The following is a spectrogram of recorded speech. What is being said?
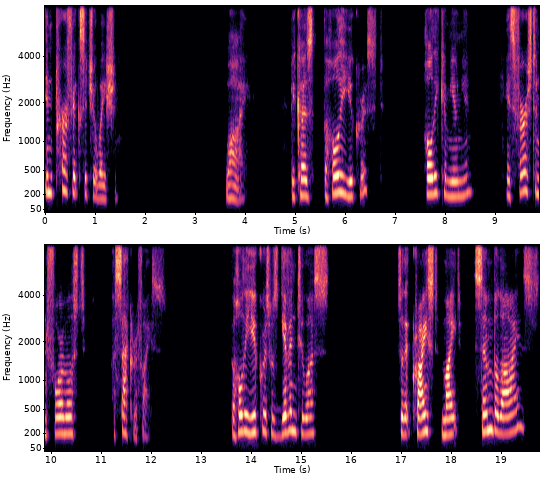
imperfect situation. Why? Because the Holy Eucharist, Holy Communion, is first and foremost a sacrifice. The Holy Eucharist was given to us so that Christ might symbolize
